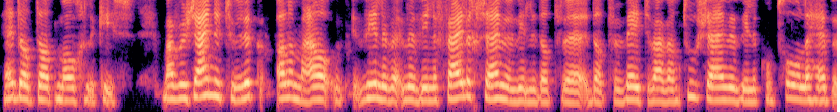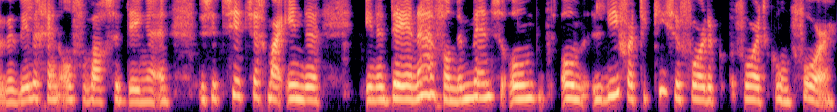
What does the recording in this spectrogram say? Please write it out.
hè, dat dat mogelijk is. Maar we zijn natuurlijk allemaal, willen we, we willen veilig zijn, we willen dat we, dat we weten waar we aan toe zijn, we willen controle hebben, we willen geen onverwachte dingen. En dus het zit zeg maar in, de, in het DNA van de mens om, om liever te kiezen voor, de, voor het comfort.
